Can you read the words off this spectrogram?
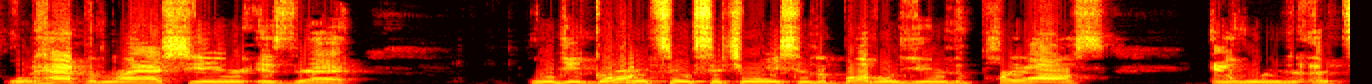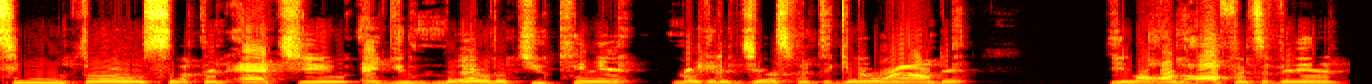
what happened last year is that when you go into a situation in the bubble, you're in the playoffs, and when a team throws something at you and you know that you can't make an adjustment to get around it, you know, on the offensive end,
